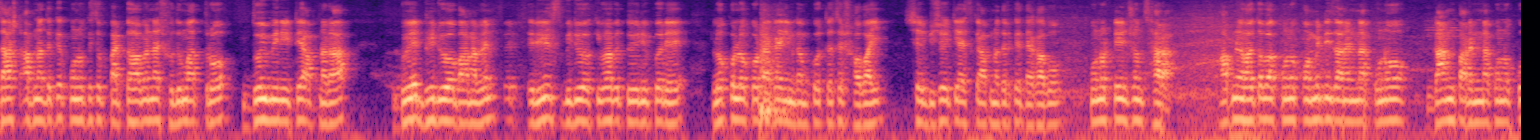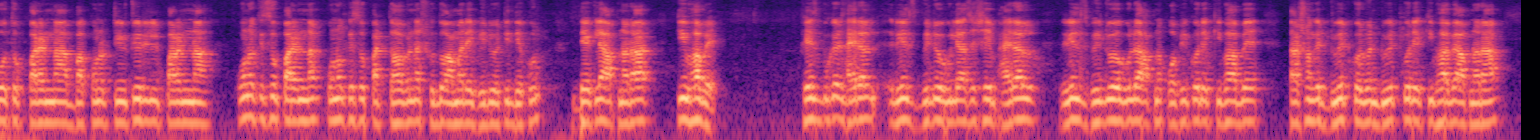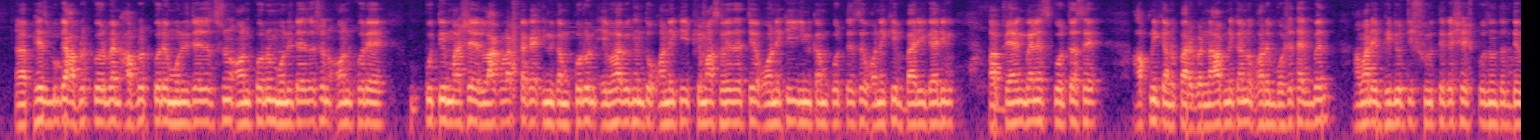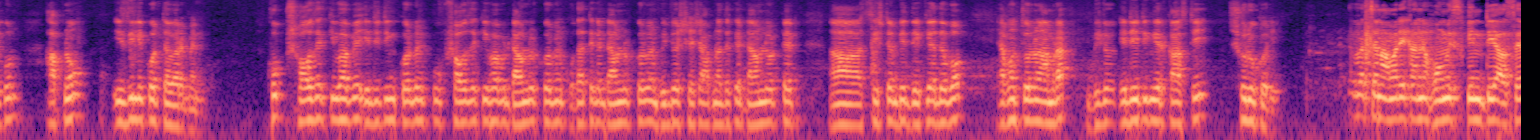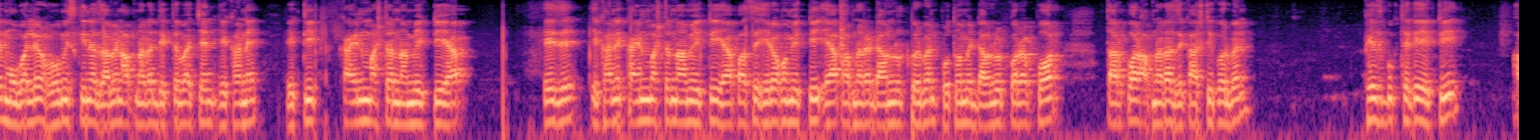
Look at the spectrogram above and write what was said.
Just আপনাদেরকে কোনো কিছু পারতে হবে না, শুধুমাত্র দুই মিনিটে আপনারা ডুয়েট ভিডিও বানাবেন। রিলস ভিডিও কীভাবে তৈরি করে লক্ষ লক্ষ টাকা ইনকাম করতেছে সবাই, সেই বিষয়টি আজকে আপনাদেরকে দেখাবো। কোনো টেনশন ছাড়া। আপনি হয়তো বা কোনো কমেডি জানেন না, কোনো গান পারেন না, কোনো কৌতুক পারেন না, বা কোনো টিউটোরিয়াল পারেন না, কোনো কিছু পারেন না, কোনো কিছু পারতে হবে না, শুধু আমার এই ভিডিওটি দেখুন। দেখলে আপনারা কীভাবে ফেসবুকের ভাইরাল রিলস ভিডিওগুলি আছে, সেই ভাইরাল রিলস ভিডিওগুলো আপনার কপি করে কীভাবে তার সঙ্গে ডুয়েট করবেন, ডুয়েট করে কীভাবে আপনারা ফেসবুকে আপলোড করবেন আপলোড করে মনিটাইজেশন অন করুন মনিটাইজেশন অন করে প্রতি মাসে লাখ লাখ টাকা ইনকাম করুন। এভাবে কিন্তু অনেকেই ফেমাস হয়ে যাচ্ছে, অনেকেই ইনকাম করতেছে, অনেকেই বাড়ি গাড়ি বা ব্যাংক ব্যালেন্স করতেছে। আপনি কেন পারবেন না? আপনি কেন ঘরে বসে থাকবেন? আমার এই ভিডিওটি শুরু থেকে শেষ পর্যন্ত দেখুন। আপনিও ইজিলি করতে পারবেন। খুব সহজে কীভাবে এডিটিং করবেন, খুব সহজে কীভাবে ডাউনলোড করবেন, কোথা থেকে ডাউনলোড করবেন ভিডিও শেষে আপনাদেরকে ডাউনলোডের সিস্টেমটি দেখিয়ে দেবো। এখন চলুন আমরা ভিডিও এডিটিংয়ের কাজটি শুরু করি। দেখতে পাচ্ছেন আমার এখানে হোম স্ক্রিনটি আছে। মোবাইলের হোম স্ক্রিনে যাবেন। আপনারা দেখতে পাচ্ছেন এখানে একটি কাইন মাস্টার নামে একটি অ্যাপ এই যে, এখানে কাইন মাস্টার নামে একটি অ্যাপ আছে। এরকম একটি অ্যাপ আপনারা ডাউনলোড করবেন। প্রথমে ডাউনলোড করার পর, তারপর আপনারা যে কাজটি করবেন ফেসবুক থেকে একটি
